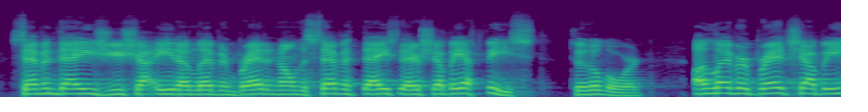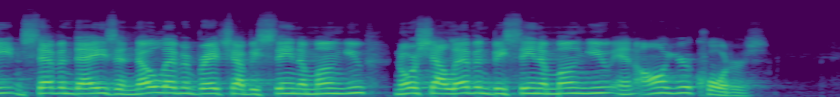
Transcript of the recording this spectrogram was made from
Seven days you shall eat unleavened bread, and on the seventh day there shall be a feast to the Lord. Unleavened bread shall be eaten seven days, and no leavened bread shall be seen among you, nor shall leaven be seen among you in all your quarters.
